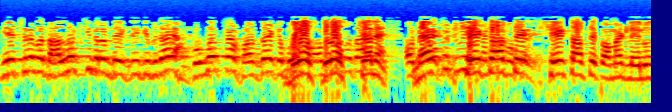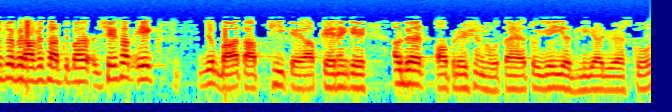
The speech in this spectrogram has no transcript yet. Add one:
یہ صرف عدالت کی طرف دیکھنے کی بجائے حکومت کا فرض ہے کہ درست کو درست چلیں۔ میں شیخ صاحب سے شیخ صاحب سے کامنٹ لے لوں تو پھر حافظ صاحب کے پاس شیخ صاحب ایک جو بات آپ ٹھیک ہے آپ کہہ رہے ہیں کہ اگر آپریشن ہوتا ہے تو یہی عدلیہ جو ہے اس کو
